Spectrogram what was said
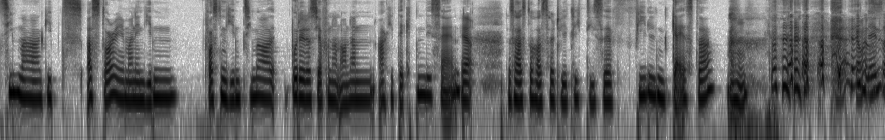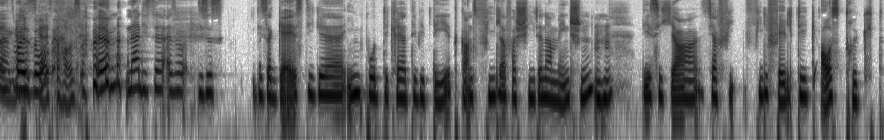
Zimmer gibt's eine Story. Ich meine, in jedem, fast in jedem Zimmer wurde das ja von einem anderen Architekten designt. Ja. Das heißt, du hast halt wirklich diese vielen Geister. Mhm. ja, Ich nenn's jetzt mal so. Das Geisterhaus. ähm, nein, diese, also dieses, dieser geistige Input, die Kreativität ganz vieler verschiedener Menschen, Mhm. die sich ja sehr vi- vielfältig ausdrückt.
